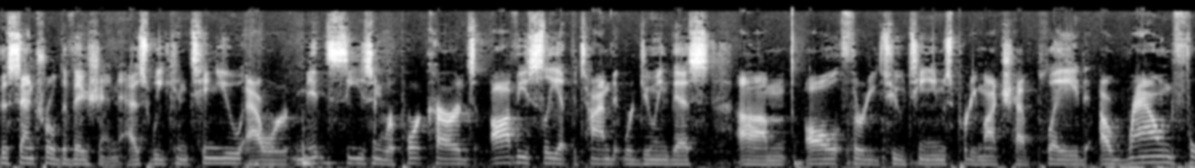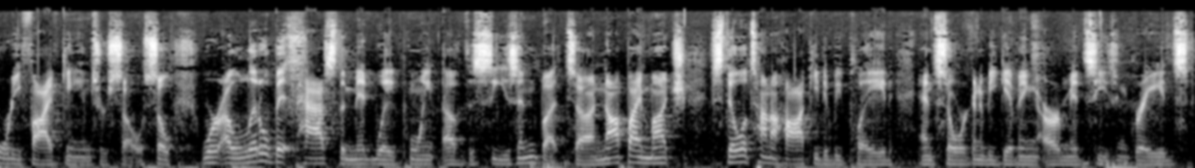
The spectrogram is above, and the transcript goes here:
the Central Division as we continue our mid-season report cards. Obviously, at the time that we're doing this, um, all 32 teams pretty much have played around 45 games or so. So we're a little bit past the midway point of the season, but uh, not by much. Still a ton of hockey to be played, and so we're going to be giving our mid-season grades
